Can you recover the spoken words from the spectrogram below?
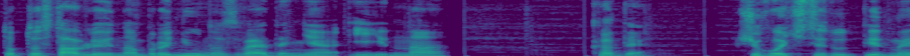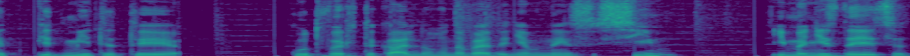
Тобто ставлю на броню, на зведення і на КД. Що хочеться тут підмітити, кут вертикального наведення вниз 7, і мені здається,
